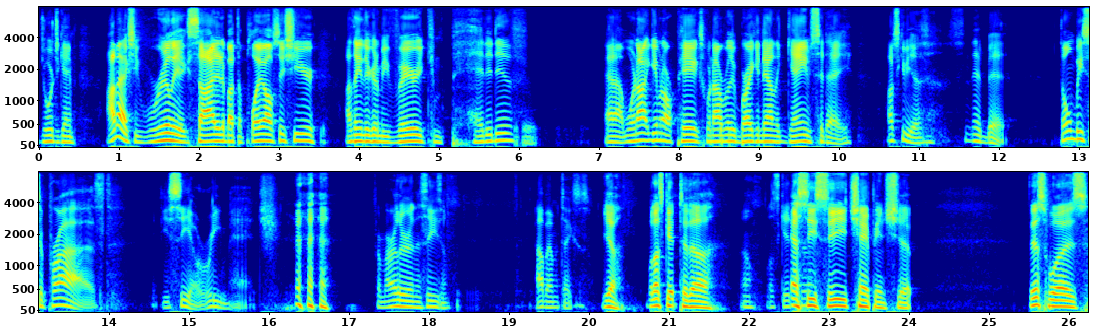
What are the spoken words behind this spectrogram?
Georgia game. I'm actually really excited about the playoffs this year. I think they're going to be very competitive. And uh, we're not giving our picks. We're not really breaking down the games today. I'll just give you a snippet. Don't be surprised if you see a rematch from earlier in the season. Alabama, Texas. yeah. Well, let's get to the Oh, let's get to. SEC championship. This was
